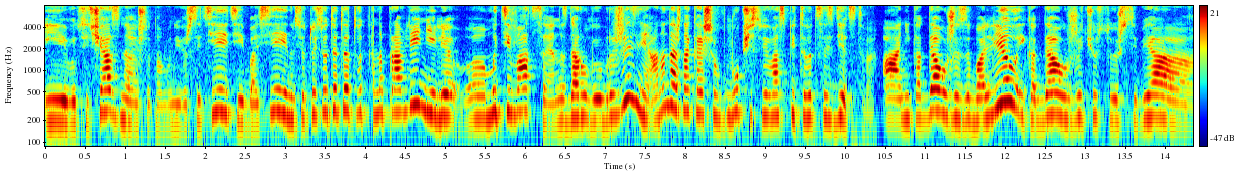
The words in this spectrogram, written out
И вот сейчас знаю, что там в университете, и бассейн, и все. То есть вот это вот направление или э, мотивация на здоровый образ жизни, она должна, конечно, в обществе воспитываться с детства, а не когда уже заболел и когда уже чувствуешь себя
